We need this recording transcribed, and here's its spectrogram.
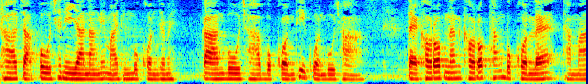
ชาจะปูชนียานังนี่หมายถึงบุคคลใช่ไหมการบูชาบุคคลที่ควรบูชา แต่เคารพนั้นเคารพทั้งบุคคลและธรรมะ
